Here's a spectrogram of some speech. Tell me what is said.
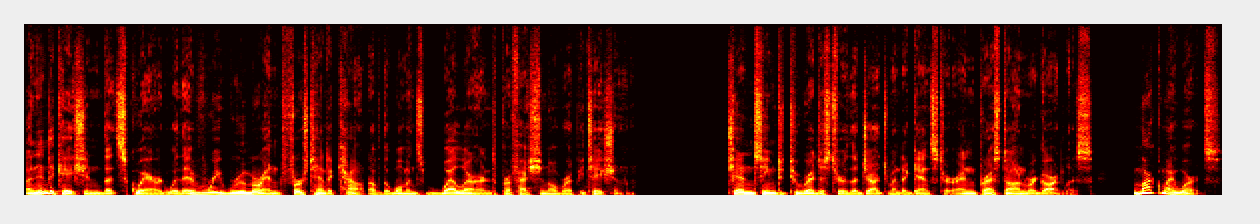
an indication that squared with every rumor and first-hand account of the woman's well-earned professional reputation. Chen seemed to register the judgment against her and pressed on regardless. Mark my words,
